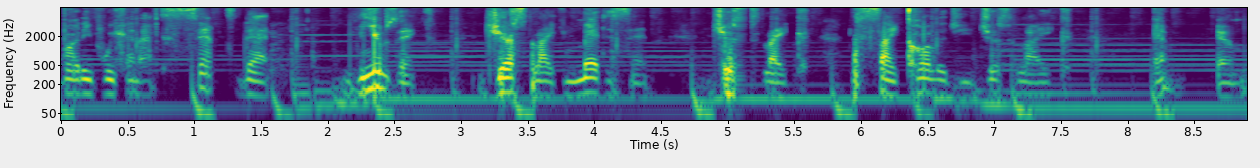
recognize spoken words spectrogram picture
But if we can accept that music, just like medicine, just like psychology, just like um, um,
